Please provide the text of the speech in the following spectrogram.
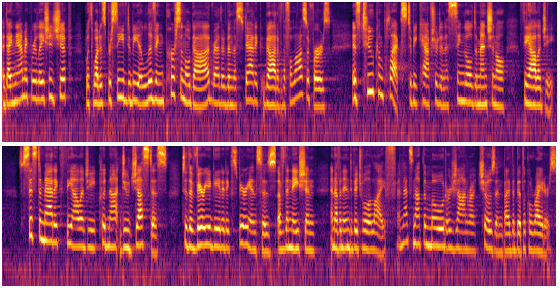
A dynamic relationship with what is perceived to be a living personal God rather than the static God of the philosophers is too complex to be captured in a single dimensional theology. Systematic theology could not do justice to the variegated experiences of the nation and of an individual life. And that's not the mode or genre chosen by the biblical writers.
